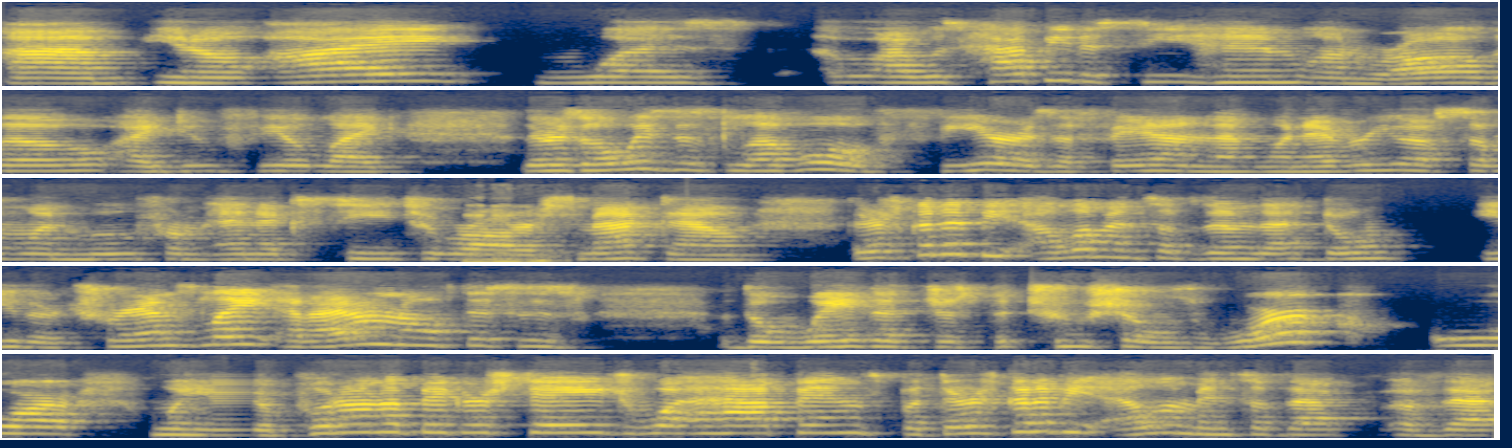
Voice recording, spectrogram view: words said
Um, you know, I was I was happy to see him on Raw, though. I do feel like there's always this level of fear as a fan that whenever you have someone move from NXT to Raw mm-hmm. or SmackDown, there's going to be elements of them that don't either translate. And I don't know if this is the way that just the two shows work or when you're put on a bigger stage what happens but there's going to be elements of that of that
